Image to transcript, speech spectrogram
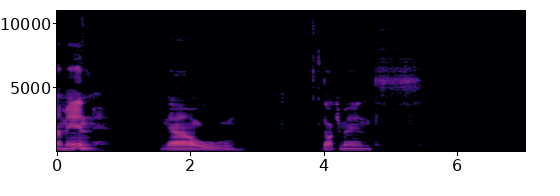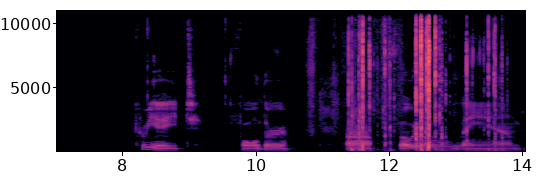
I'm in. Now, documents. Create folder. Uh, photo lamp.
